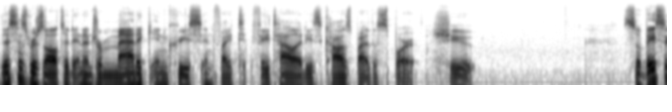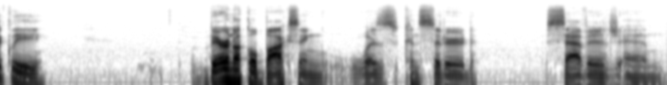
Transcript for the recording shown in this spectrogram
This has resulted in a dramatic increase in fit- fatalities caused by the sport. Shoot. So basically, bare knuckle boxing was considered savage and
